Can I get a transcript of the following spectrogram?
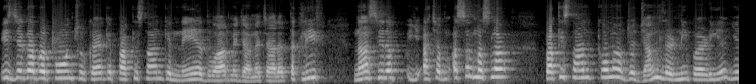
اس جگہ پر پہنچ چکا ہے کہ پاکستان کے نئے ادوار میں جانا چاہ رہا ہے۔ تکلیف نہ صرف اچھا اصل مسئلہ پاکستان کو نا جو جنگ لڑنی پڑ رہی ہے یہ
